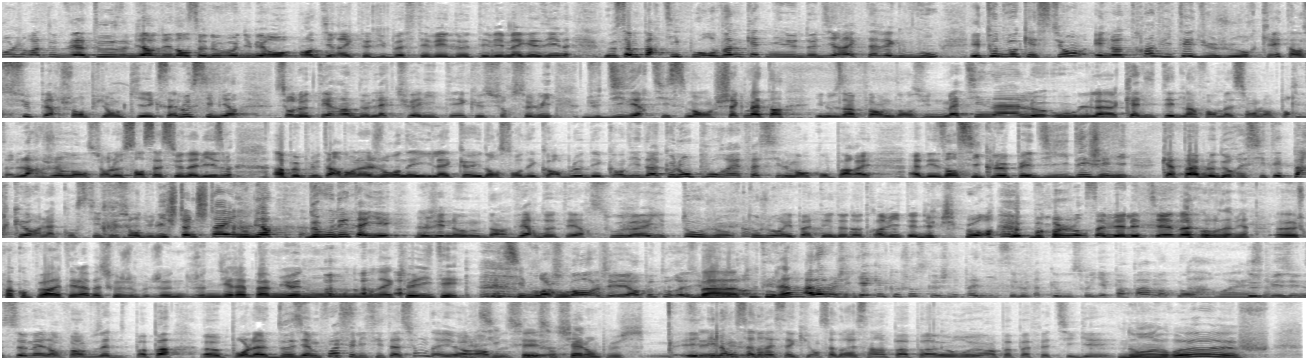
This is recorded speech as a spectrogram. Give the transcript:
Bonjour à toutes et à tous, bienvenue dans ce nouveau numéro en direct du Buzz TV de TV Magazine. Nous sommes partis pour 24 minutes de direct avec vous et toutes vos questions et notre invité du jour qui est un super champion qui excelle aussi bien sur le terrain de l'actualité que sur celui du divertissement. Chaque matin, il nous informe dans une matinale où la qualité de l'information l'emporte largement sur le sensationnalisme. Un peu plus tard dans la journée, il accueille dans son décor bleu des candidats que l'on pourrait facilement comparer à des encyclopédies, des génies capables de réciter par cœur la constitution du Liechtenstein ou bien de vous détailler le génome d'un ver de terre sous l'œil toujours, toujours épaté de notre invité du jour. Bonjour Samuel Etienne. Bonjour Damien. Euh, je crois qu'on peut arrêter là parce que je, je- je ne dirai pas mieux de mon, de mon actualité. Merci beaucoup. Franchement, j'ai un peu tout résumé. Bah, hein. tout est là. Ah non, il y a quelque chose que je n'ai pas dit, c'est le fait que vous soyez papa maintenant. Ah ouais, depuis ça- une semaine. Enfin, vous êtes papa euh, pour la deuxième fois. Et Félicitations d'ailleurs. Hein, c'est essentiel en plus. Et, C'est- et là, on s'adresse à qui? On s'adresse à un papa heureux, un papa fatigué? Non, heureux,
